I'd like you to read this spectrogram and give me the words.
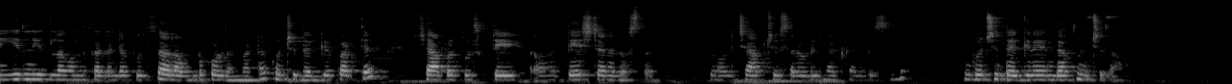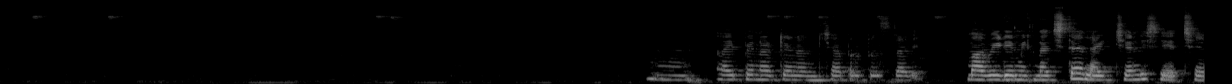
నీరు నీరులాగా ఉంది కదండి ఆ పులుసు అలా ఉండకూడదు అనమాట కొంచెం దగ్గర పడితే చేపల పులుసు టే టేస్ట్ అనేది వస్తుంది. ఇదిగోండి చేప చూసారా? ఉడికినట్టు కనిపిస్తుంది. ఇంకొంచెం దగ్గర అయిన దాకా ఉంచుదాం. అయిపోయినట్టేనండి చేపల పులుసు రెడీ. మా వీడియో మీకు నచ్చితే లైక్ చేయండి షేర్ చేయండి.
